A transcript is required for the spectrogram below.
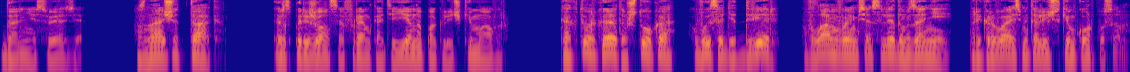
дальней связи. «Значит так», — распоряжался Фрэнк Атиена по кличке Мавр. «Как только эта штука высадит дверь, вламываемся следом за ней прикрываясь металлическим корпусом.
